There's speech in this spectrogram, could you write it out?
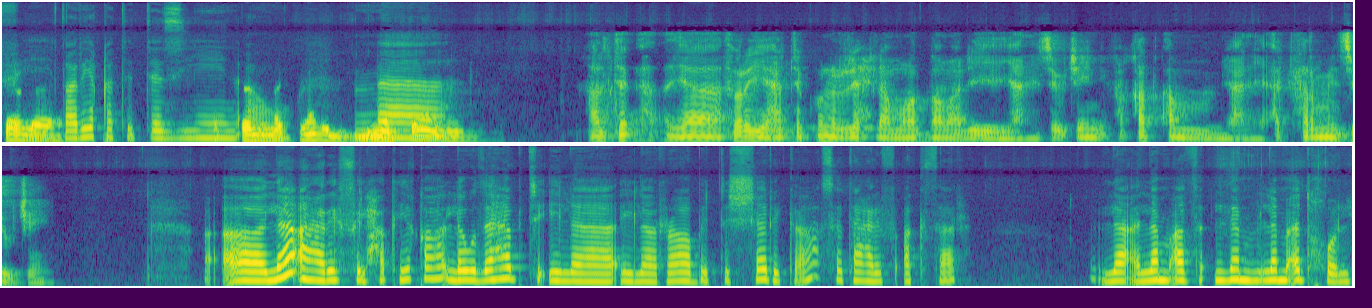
في طريقة التزيين أو ما هل ت... يا ثريا هل تكون الرحلة منظمة ل يعني زوجين فقط أم يعني أكثر من زوجين؟ آه، لا أعرف في الحقيقة. لو ذهبت إلى إلى الرابط الشركة ستعرف أكثر. لا لم أذ... لم لم أدخل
